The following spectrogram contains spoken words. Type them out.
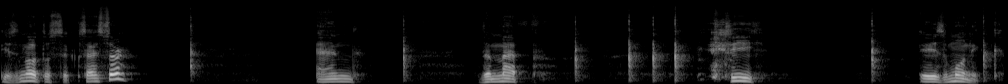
is not a successor, and the map T is monic.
